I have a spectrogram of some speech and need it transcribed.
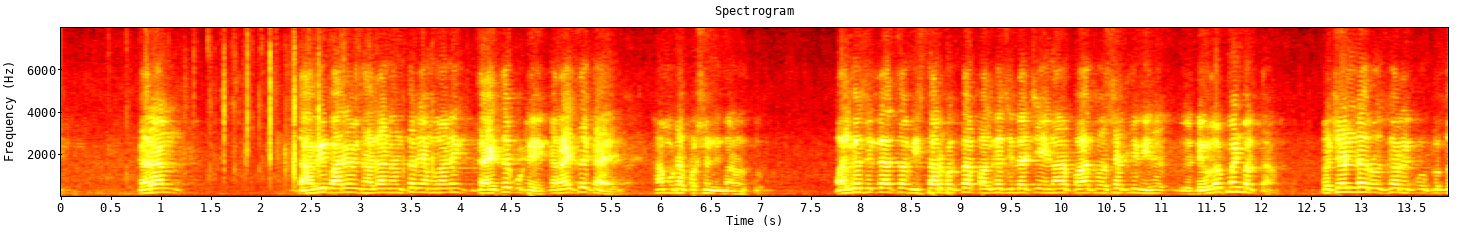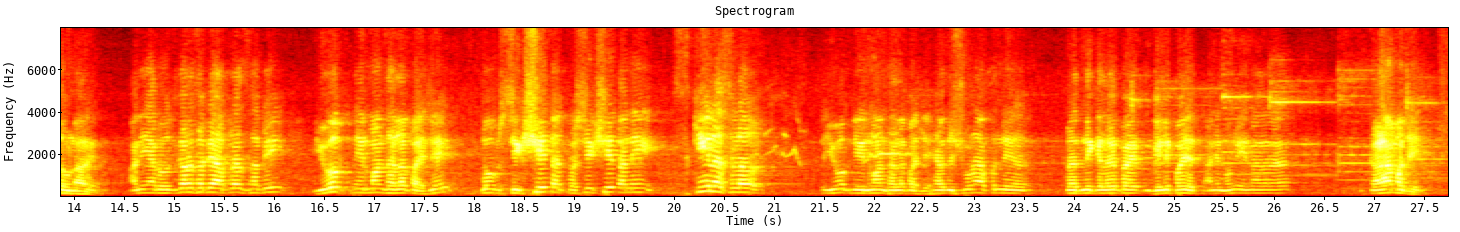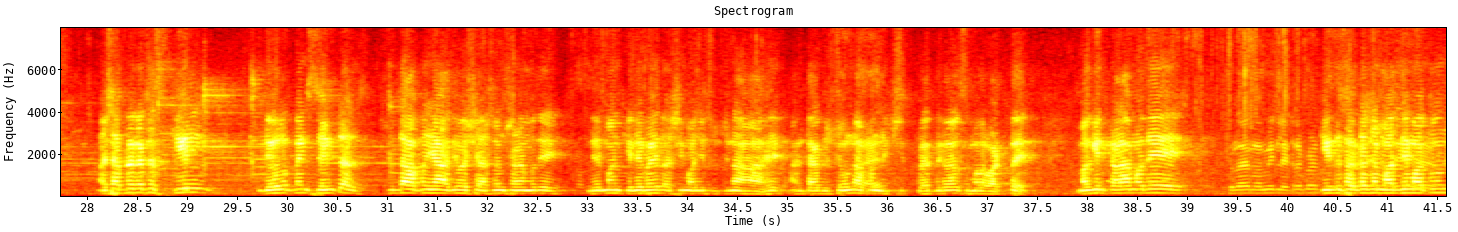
कारण दहावी बारावी झाल्यानंतर या मुलाने जायचं कुठे करायचं काय हा मोठा प्रश्न निर्माण होतो. पालघर जिल्ह्याचा विस्तार बघता पालघर जिल्ह्याची येणाऱ्या पाच वर्षातली डेव्हलपमेंट बघता प्रचंड रोजगार उपलब्ध होणार आहे. आणि या रोजगारासाठी आपल्यासाठी युवक निर्माण झाला पाहिजे. तो शिक्षित प्रशिक्षित आणि स्किल असलं युवक निर्माण झाला पाहिजे. ह्या दृष्टीने आपण प्रयत्न केले पाहि गेले पाहिजेत. आणि म्हणून येणाऱ्या काळामध्ये अशा प्रकारच्या स्किल डेव्हलपमेंट सेंटर्स सुद्धा आपण या आदिवासी आश्रमशाळांमध्ये निर्माण केले पाहिजेत अशी माझी सूचना आहे. आणि त्या दृष्टीने आपण निश्चित प्रयत्न करायला असं मला वाटतंय. मागील काळामध्ये केंद्र सरकारच्या माध्यमातून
